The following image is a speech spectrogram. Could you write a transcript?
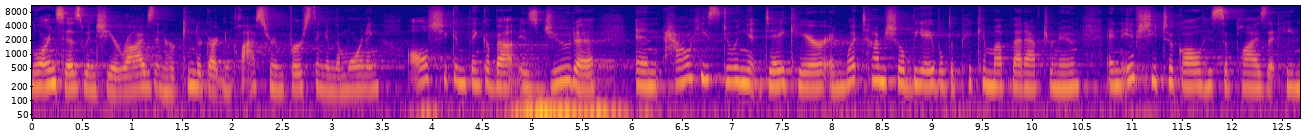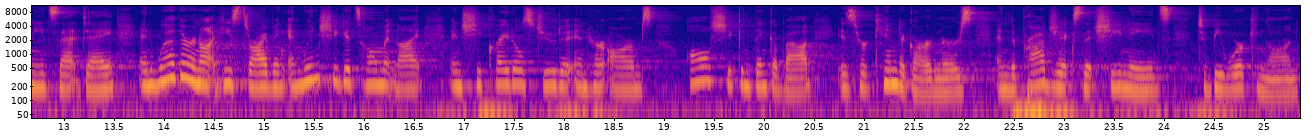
Lauren says when she arrives in her kindergarten classroom first thing in the morning, all she can think about is Judah and how he's doing at daycare and what time she'll be able to pick him up that afternoon and if she took all his supplies that he needs that day and whether or not he's thriving. And when she gets home at night and she cradles Judah in her arms, all she can think about is her kindergartners and the projects that she needs to be working on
